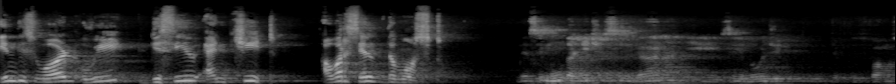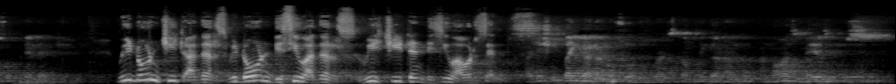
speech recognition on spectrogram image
In this world, we deceive and cheat ourselves the most. Nesse mundo a gente se engana e se ilude de, forma surpreendente. We don't cheat others, we don't deceive others, we cheat and deceive A ourselves. gente não está enganando os outros, nós estamos enganando a nós mesmos.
